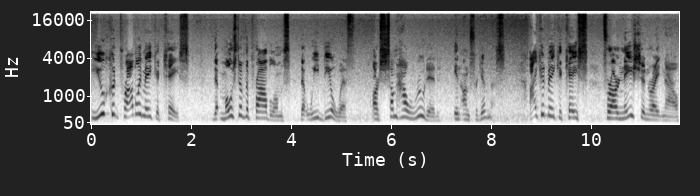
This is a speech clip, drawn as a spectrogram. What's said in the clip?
You could probably make a case that most of the problems that we deal with are somehow rooted in unforgiveness. I could make a case for our nation right now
